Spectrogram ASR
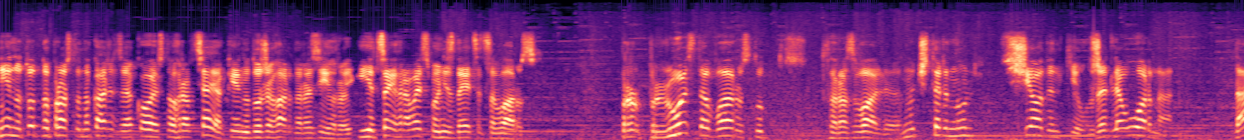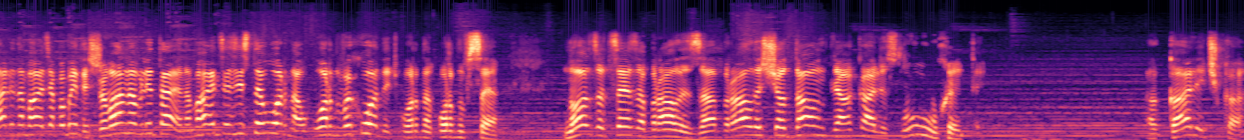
Ні, ну тут ну просто ну кажуть за якогось ну, гравця, який ну дуже гарно розігрує. І цей гравець, мені здається, це Варус. Пр- просто Варус тут розвалює. Ну 4-0. Ще один кіл, вже для Орна. Далі намагається побити. Шивана влітає, намагається з'їсти Орна. Орн виходить, Орн, Орн все. Ну за це забрали. Забрали щодаун для Акалі. Слухайте. Акалічка.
